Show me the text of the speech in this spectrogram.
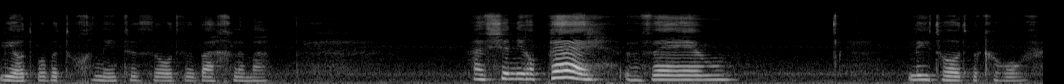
להיות בו בתוכנית הזאת ובהחלמה. אז שנרפא ולהתראות בקרוב.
